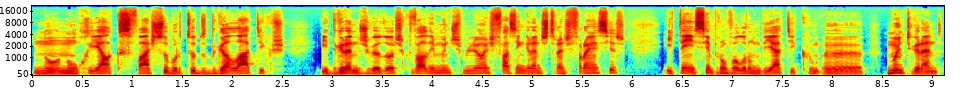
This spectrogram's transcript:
num, num Real que se faz sobretudo de galácticos e de grandes jogadores que valem muitos milhões, fazem grandes transferências e têm sempre um valor mediático uh, muito grande.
